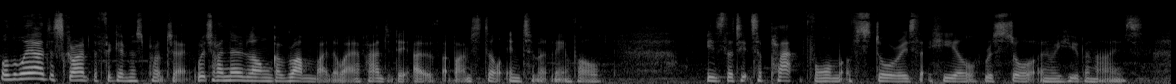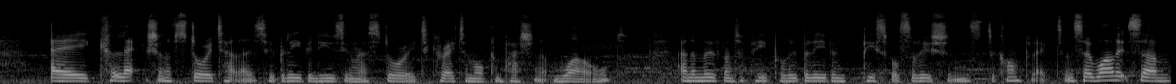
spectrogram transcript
Well, the way I describe the Forgiveness Project, which I no longer run, by the way, I've handed it over, but I'm still intimately involved, is that it's a platform of stories that heal, restore, and rehumanize. A collection of storytellers who believe in using their story to create a more compassionate world, and a movement of people who believe in peaceful solutions to conflict. And so, while it's um,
